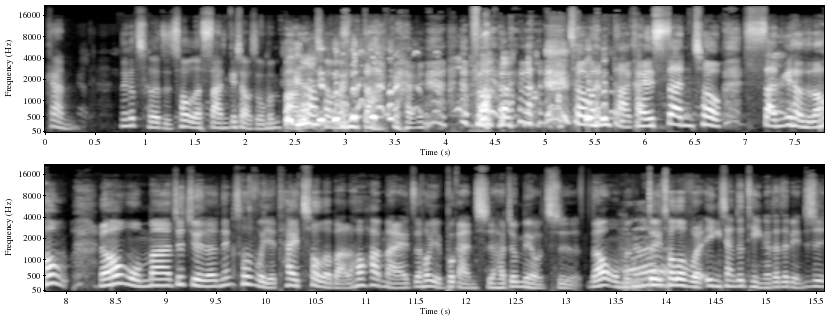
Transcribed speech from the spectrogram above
干。那个车子臭了三个小时，我们把那车门打开，把车门打开散臭三个小时，然后，然后我妈就觉得那个臭豆腐也太臭了吧，然后她买来之后也不敢吃，她就没有吃。然后我们对臭豆腐的印象就停留在这边，就是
